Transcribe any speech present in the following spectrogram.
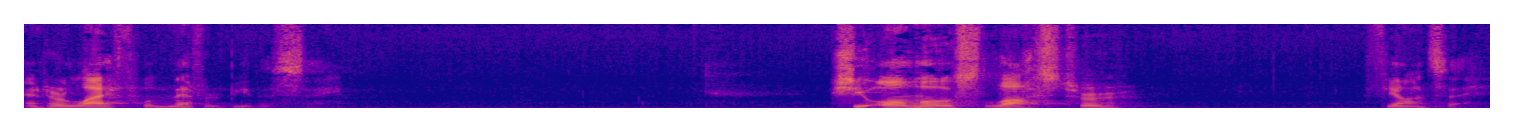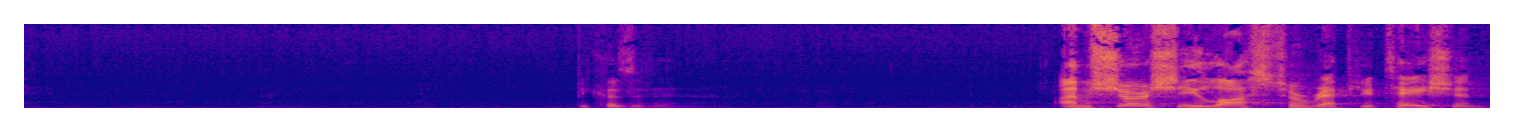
and her life will never be the same. She almost lost her fiance because of it. I'm sure she lost her reputation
